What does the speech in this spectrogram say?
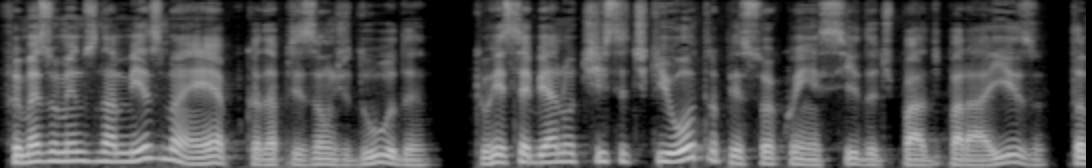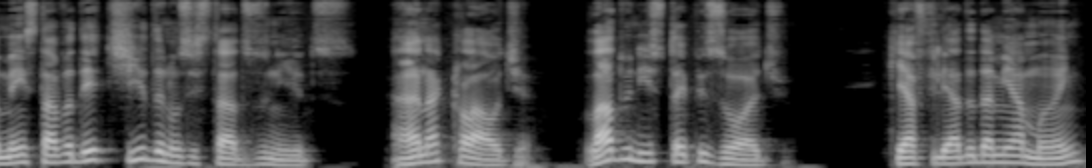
Foi mais ou menos na mesma época da prisão de Duda que eu recebi a notícia de que outra pessoa conhecida de Padre Paraíso também estava detida nos Estados Unidos. A Ana Cláudia, lá do início do episódio, que é afiliada da minha mãe,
